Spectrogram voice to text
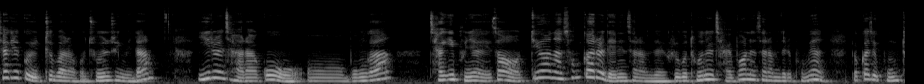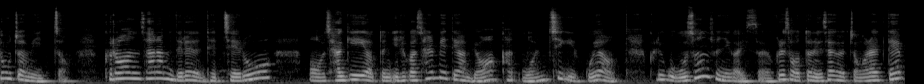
책 읽고 유튜버라고 좋은 수입니다. 일을 잘하고 어, 뭔가 자기 분야에서 뛰어난 성과를 내는 사람들 그리고 돈을 잘 버는 사람들을 보면 몇 가지 공통점이 있죠. 그런 사람들은 대체로 어, 자기의 어떤 일과 삶에 대한 명확한 원칙이 있고요. 그리고 우선순위가 있어요. 그래서 어떤 의사결정을 할 때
